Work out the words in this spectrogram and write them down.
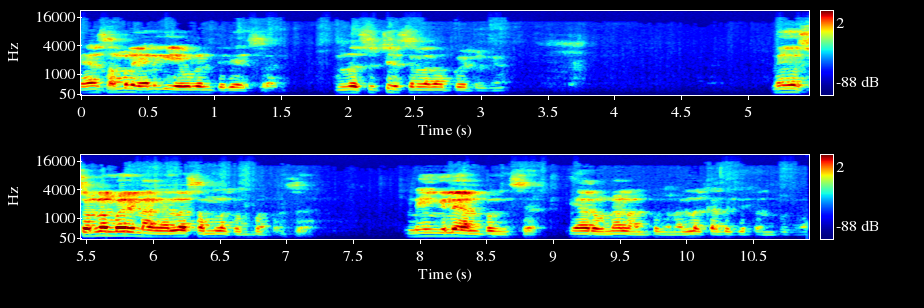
என் சம்பளம் எனக்கு எவ்வளோன்னு தெரியாது சார். அந்த சுச்சுவேஷனில் தான் போயிட்டுருக்கேன். நீங்கள் சொன்ன மாதிரி நாங்கள் எல்லாம் சம்பளம் கம் பண்ணுறோம் சார். நீங்களே அனுப்புங்க சார். யார் ஒன்றாலும் அனுப்புங்க. நல்ல கதை கிட்ட அனுப்புங்க.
